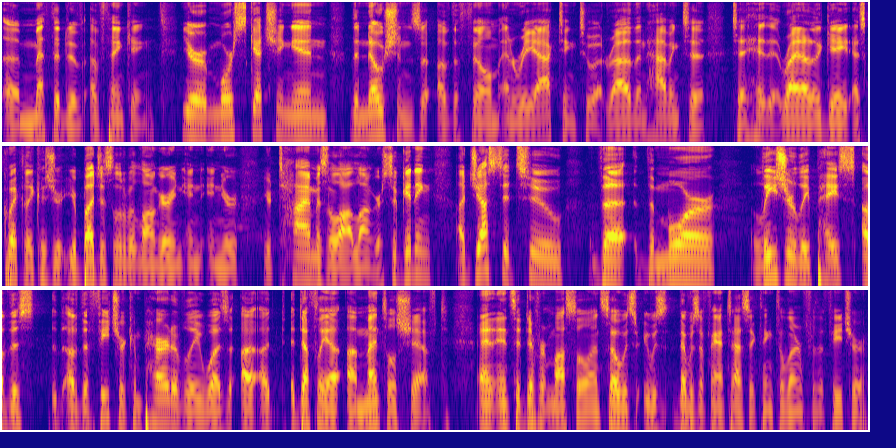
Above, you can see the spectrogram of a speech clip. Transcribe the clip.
uh, method of, of thinking. You're more sketching in the notions of the film and reacting to it rather than having to, to hit it right out of the gate as quickly because your, your budget's a little bit longer and, and, and your, your time is a lot longer. So getting adjusted to the, the more leisurely pace of this of the feature comparatively was a, a definitely a, a mental shift and it's a different muscle and so it was, it was that was a fantastic thing to learn for the feature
